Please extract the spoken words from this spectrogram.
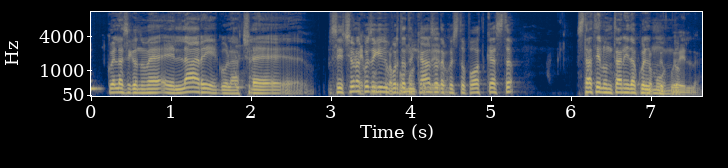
Quella secondo me è la regola, cioè se c'è una è cosa che vi portate a casa vero. da questo podcast, state lontani da quel mondo. Quella.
